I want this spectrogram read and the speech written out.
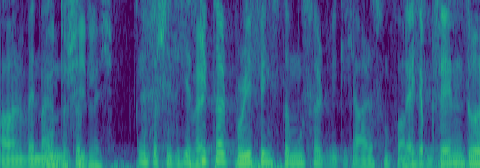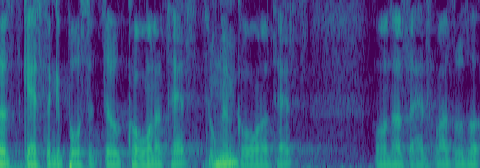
Aber wenn dann Unterschiedlich. unterschiedlich. Es Weil- gibt halt Briefings, da muss halt wirklich alles von vorne Na, ich habe gesehen, du hast gestern gepostet, du Corona-Test, Mhm. Zungen-Corona-Test. Und hast eins gemacht, wo du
